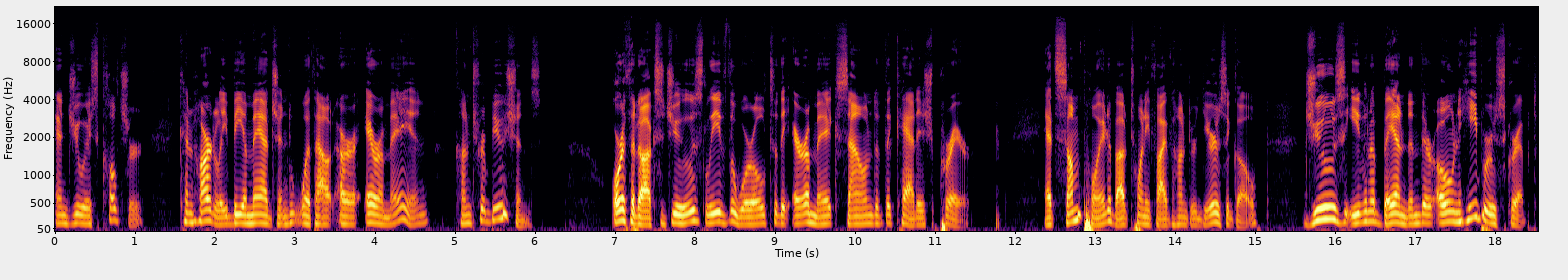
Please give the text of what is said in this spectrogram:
and Jewish culture can hardly be imagined without our Aramaean contributions. Orthodox Jews leave the world to the Aramaic sound of the Kaddish prayer. At some point, about 2,500 years ago, Jews even abandoned their own Hebrew script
